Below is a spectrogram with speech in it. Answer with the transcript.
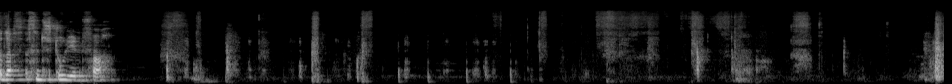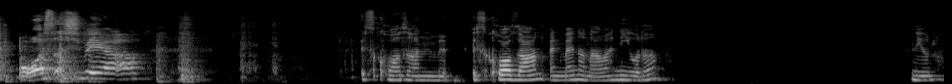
Hoffe, das ist ein Studienfach. Boah, ist das schwer. Ist Korsan, ist Korsan ein Männername? Nee, oder? Nee, oder?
